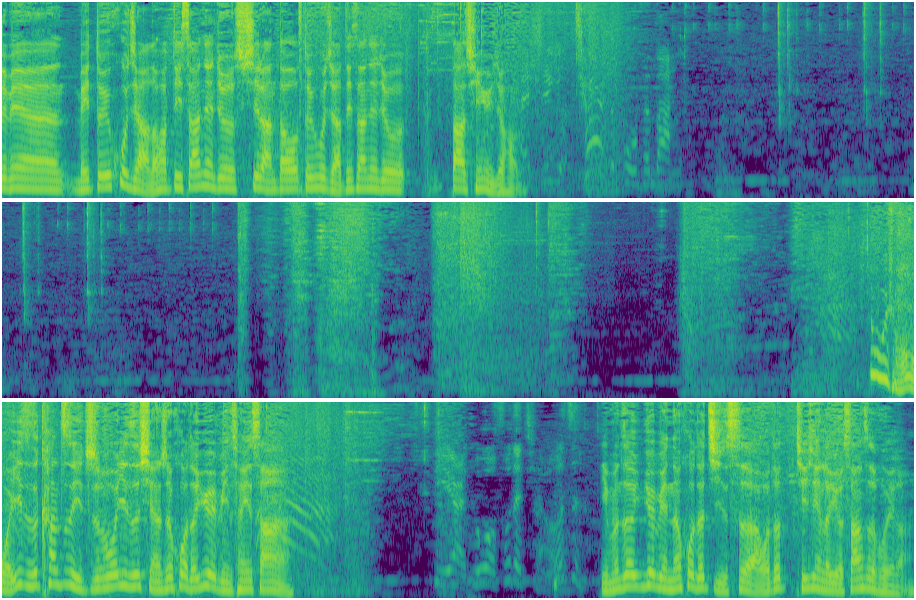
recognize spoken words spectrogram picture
对面没堆护甲的话，第三件就西兰刀堆护甲，第三件就大青羽就好了。这为什么我一直看自己直播，一直显示获得月饼乘以三啊？你们这月饼能获得几次啊？我都提醒了有三四回了。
